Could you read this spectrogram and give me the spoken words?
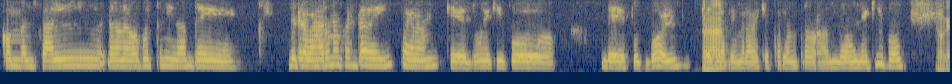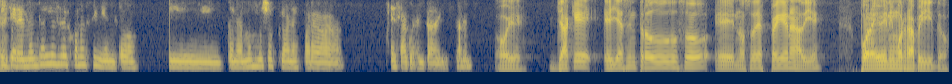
comenzar la nueva oportunidad de, de trabajar una cuenta de Instagram, que es de un equipo de fútbol, que es la primera vez que estaríamos trabajando un equipo, y queremos darle reconocimiento y tenemos muchos planes para esa cuenta de Instagram. Oye, ya que ella se introdujo, eh, no se despegue nadie, por ahí venimos rapidito.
